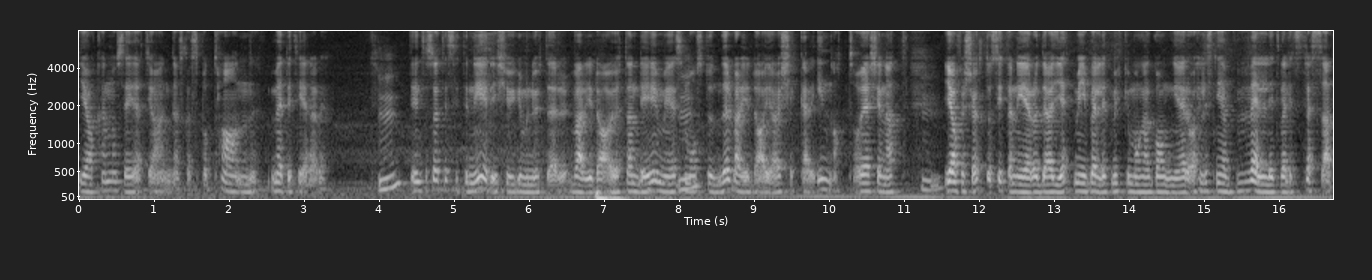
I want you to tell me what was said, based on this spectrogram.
Jag kan nog säga att jag är en ganska spontan mediterare. Mm. Det är inte så att jag sitter ner i 20 minuter varje dag utan det är mer små Mm. stunder varje dag jag checkar inåt. Och jag känner att Mm. jag har försökt att sitta ner och det har gett mig väldigt mycket många gånger och helst när jag är väldigt, väldigt stressad.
